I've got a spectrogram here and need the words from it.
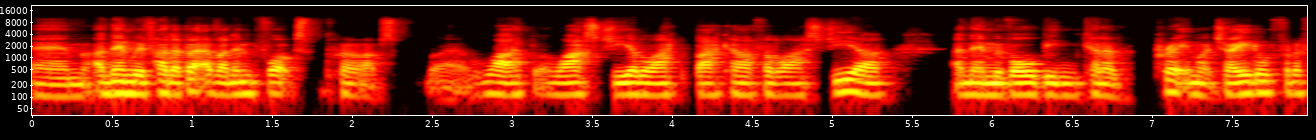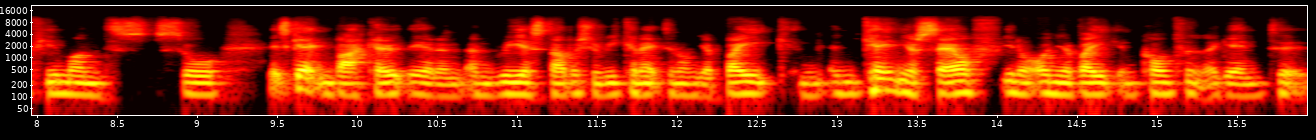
Um, and then we've had a bit of an influx, perhaps uh, last year, back half of last year, and then we've all been kind of pretty much idle for a few months. So it's getting back out there and, and re-establishing, reconnecting on your bike and, and, getting yourself, you know, on your bike and confident again to,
